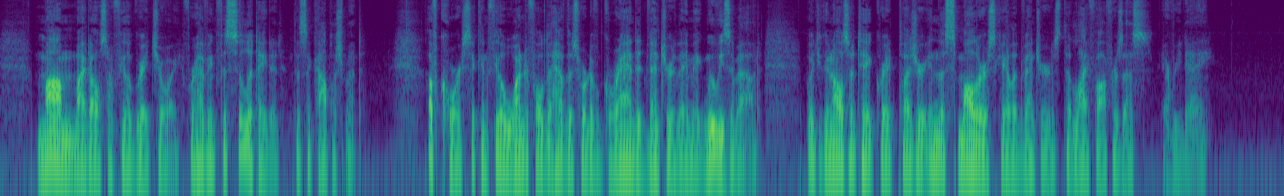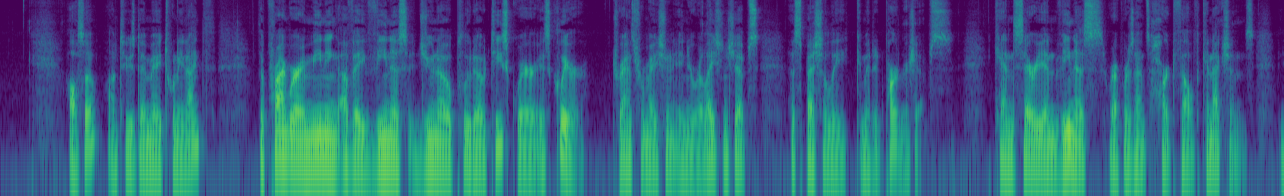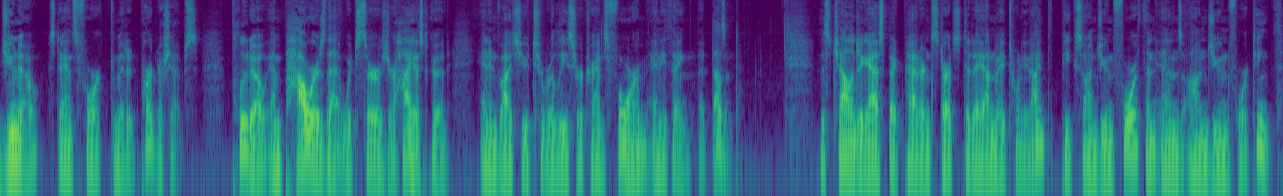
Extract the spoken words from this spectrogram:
Mom might also feel great joy for having facilitated this accomplishment. Of course, it can feel wonderful to have the sort of grand adventure they make movies about, but you can also take great pleasure in the smaller scale adventures that life offers us every day. Also, on Tuesday, May 29th, the primary meaning of a Venus Juno Pluto T square is clear transformation in your relationships, especially committed partnerships. Cancerian Venus represents heartfelt connections. Juno stands for committed partnerships. Pluto empowers that which serves your highest good and invites you to release or transform anything that doesn't. This challenging aspect pattern starts today on May 29th, peaks on June 4th, and ends on June 14th.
